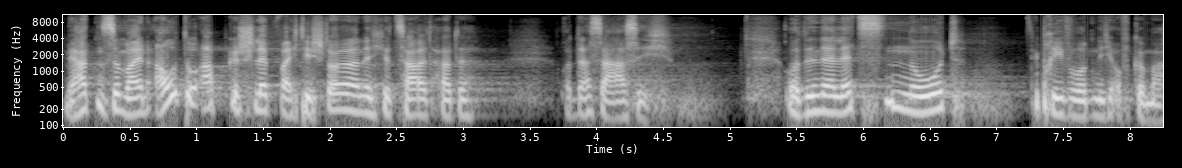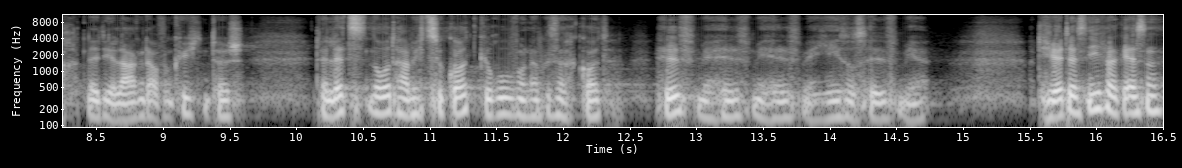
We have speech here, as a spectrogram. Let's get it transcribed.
Wir hatten sie mein Auto abgeschleppt, weil ich die Steuer nicht gezahlt hatte. Und da saß ich. Und in der letzten Not, die Briefe wurden nicht aufgemacht, ne, die lagen da auf dem Küchentisch. In der letzten Not habe ich zu Gott gerufen und habe gesagt, Gott, hilf mir, hilf mir, hilf mir, Jesus, hilf mir. Und ich werde das nie vergessen.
